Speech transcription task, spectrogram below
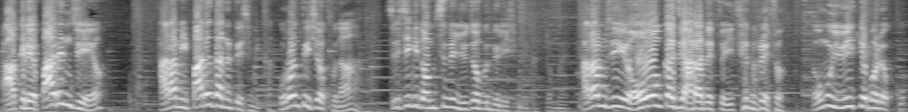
아 그래요? 빠른 쥐예요? 바람이 빠르다는 뜻입니까? 그런 뜻이었구나. 지식이 넘치는 유저분들이십니다 정말. 다람쥐 어원까지 알아냈어 이 채널에서. 너무 유익해버렸고.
